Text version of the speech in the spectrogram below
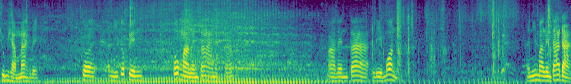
ชุ่มฉ่ำมากเลย ก็อันนี้ก็เป็นพวกมาเลนต้านะครับ มาเลนต้าเลมอน อันนี้มาเลนต้าด่าง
